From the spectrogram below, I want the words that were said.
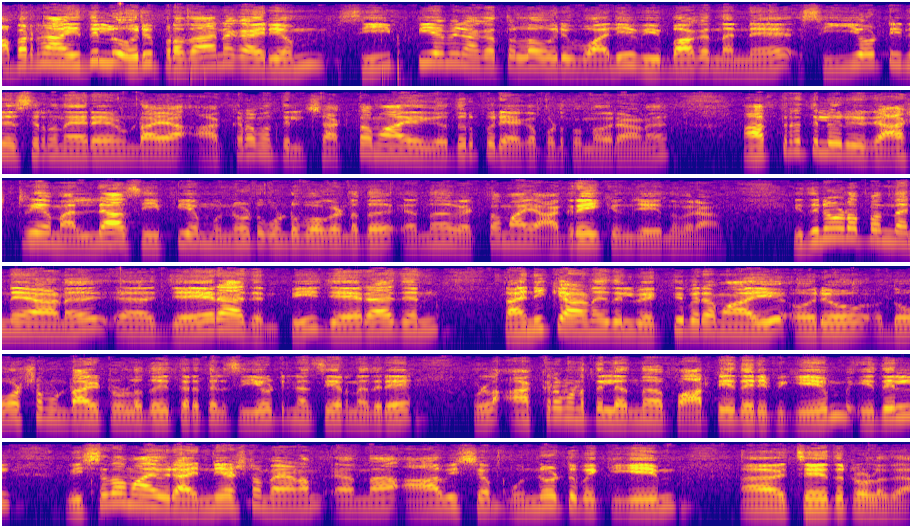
അപർണ ഇതിൽ ഒരു പ്രധാന കാര്യം സി പി എമ്മിനകത്തുള്ള ഒരു വലിയ വിഭാഗം തന്നെ സി ഒ ടി നസീറിന് നേരെ ഉണ്ടായ അക്രമത്തിൽ ശക്തമായ എതിർപ്പ് രേഖപ്പെടുത്തുന്നവരാണ്. അത്തരത്തിലൊരു രാഷ്ട്രീയമല്ല സി പി എം മുന്നോട്ട് കൊണ്ടുപോകേണ്ടത് എന്ന് വ്യക്തമായി ആഗ്രഹിക്കുകയും ചെയ്യുന്നവരാണ്. ഇതിനോടൊപ്പം തന്നെയാണ് ജയരാജൻ. പി. ജയരാജൻ തനിക്കാണ് ഇതിൽ വ്യക്തിപരമായി ഒരു ദോഷമുണ്ടായിട്ടുള്ളത്. ഇത്തരത്തിൽ സി ഒ ടി നസീറിനെതിരെ ഉള്ള ആക്രമണത്തിൽ എന്ന് പാർട്ടിയെ ധരിപ്പിക്കുകയും ഇതിൽ വിശദമായ ഒരു അന്വേഷണം വേണം എന്ന ആവശ്യം മുന്നോട്ട് വയ്ക്കുകയും ചെയ്തിട്ടുള്ളത്.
